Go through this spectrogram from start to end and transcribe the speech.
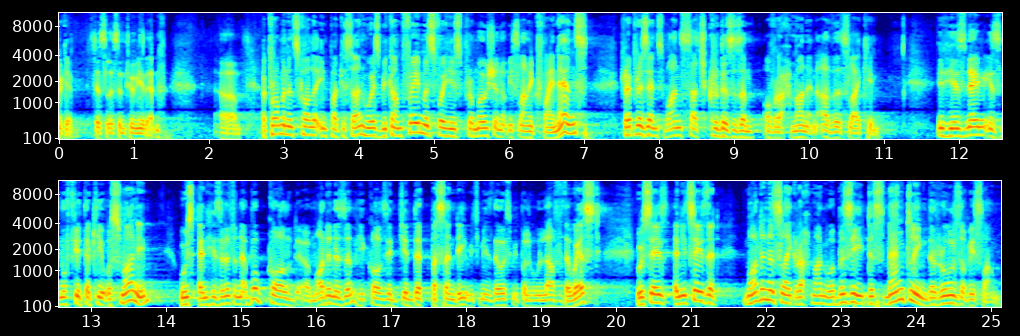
Okay, just listen to me then. Um, a prominent scholar in Pakistan who has become famous for his promotion of Islamic finance represents one such criticism of Rahman and others like him. His name is Mufti Taqi Usmani, and he's written a book called uh, Modernism. He calls it Jiddat Pasandi, which means those people who love the West. Who says, and it says that modernists like Rahman were busy dismantling the rules of Islam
